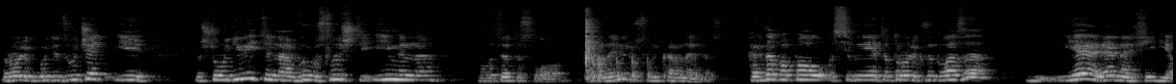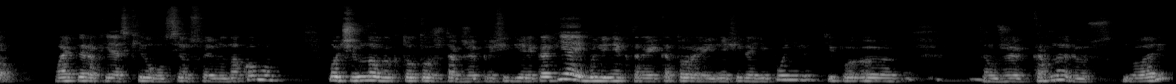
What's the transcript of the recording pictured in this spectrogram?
ролик будет звучать, и, что удивительно, вы услышите именно вот это слово. Коронавирус или Корнелиус. Когда попался мне этот ролик на глаза, я реально офигел. Во-первых, я скинул всем своим знакомым. Очень много кто тоже так же прифигели, как я, и были некоторые, которые нифига не поняли. Типа, э, там же Корнелиус говорит,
